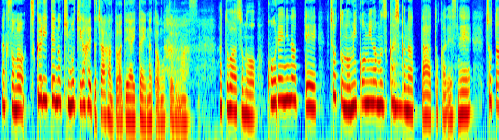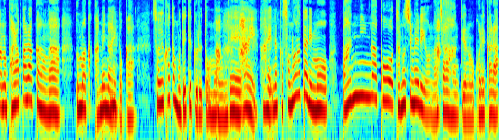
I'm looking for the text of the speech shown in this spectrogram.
なんかその作り手の気持ちが入ったチャーハンとは出会いたいなと思っております。あとはその高齢になってちょっと飲み込みが難しくなったとかですね、うん、ちょっとあのパラパラ感がうまく噛めないとか、うん、そういう方も出てくると思うんで、はい、はい。なんかそのあたりも万人がこう楽しめるようなチャーハンっていうのもこれから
